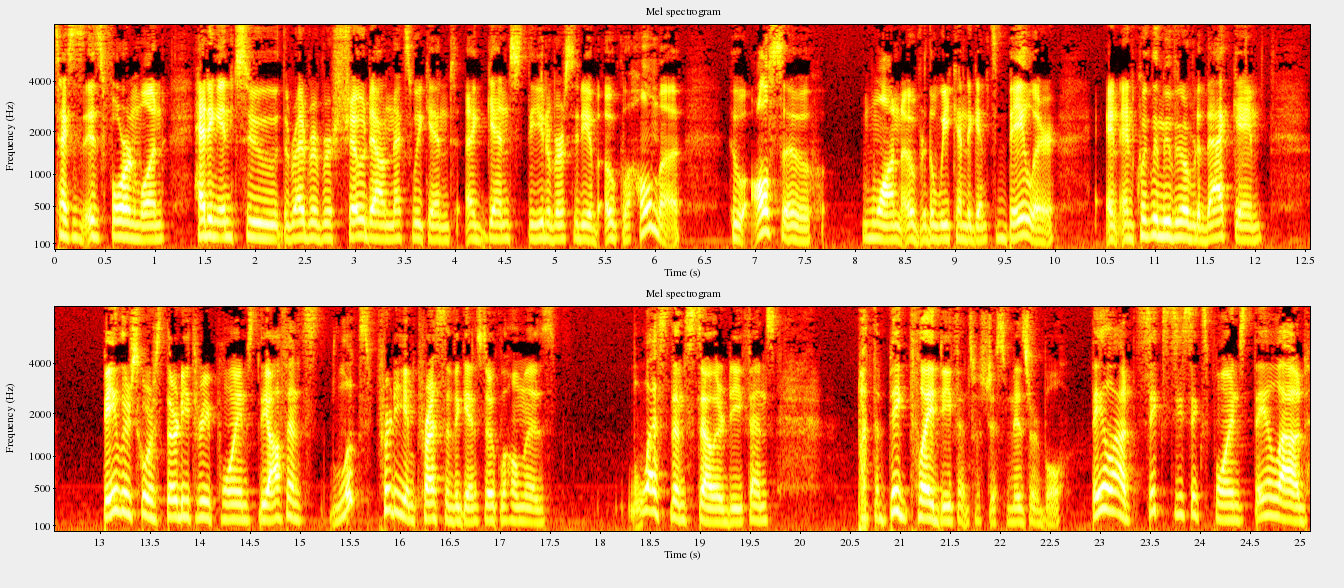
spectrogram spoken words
Texas is four and one, heading into the Red River Showdown next weekend against the University of Oklahoma, who also won over the weekend against Baylor. And, and quickly moving over to that game, Baylor scores 33 points. The offense looks pretty impressive against Oklahoma's less than stellar defense. But the big play defense was just miserable. They allowed 66 points, they allowed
